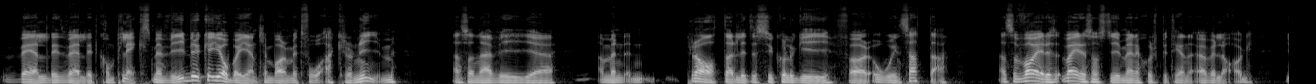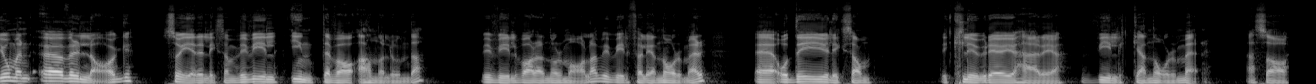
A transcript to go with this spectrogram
väldigt, väldigt komplext, men vi brukar jobba egentligen bara med två akronym. Alltså när vi eh, ja, men, pratar lite psykologi för oinsatta. Alltså vad är, det, vad är det som styr människors beteende överlag? Jo men överlag så är det liksom, vi vill inte vara annorlunda. Vi vill vara normala, vi vill följa normer. Eh, och det är ju liksom, det kluriga ju här är vilka normer. Alltså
